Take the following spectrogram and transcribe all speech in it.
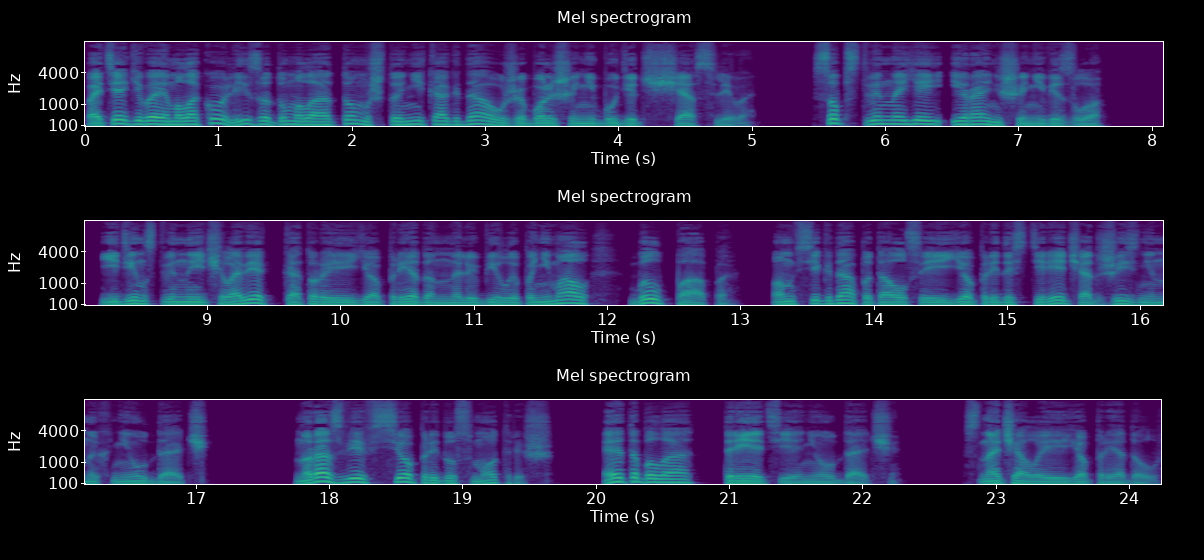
Потягивая молоко, Лиза думала о том, что никогда уже больше не будет счастлива. Собственно, ей и раньше не везло. Единственный человек, который ее преданно любил и понимал, был папа. Он всегда пытался ее предостеречь от жизненных неудач. Но разве все предусмотришь? Это была третья неудача. Сначала ее предал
